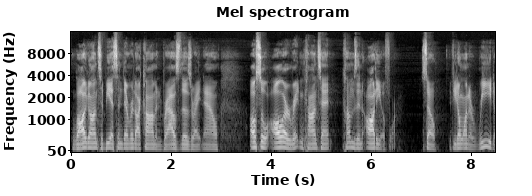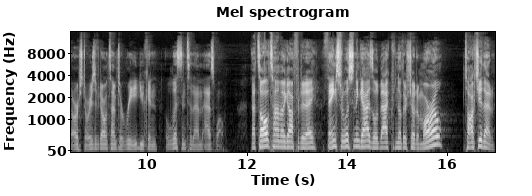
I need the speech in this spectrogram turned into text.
Log on to bsndenver.com and browse those right now. Also, all our written content comes in audio form. So if you don't want to read our stories, if you don't have time to read, you can listen to them as well. That's all the time I got for today. Thanks for listening, guys. I'll be back with another show tomorrow. Talk to you then.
